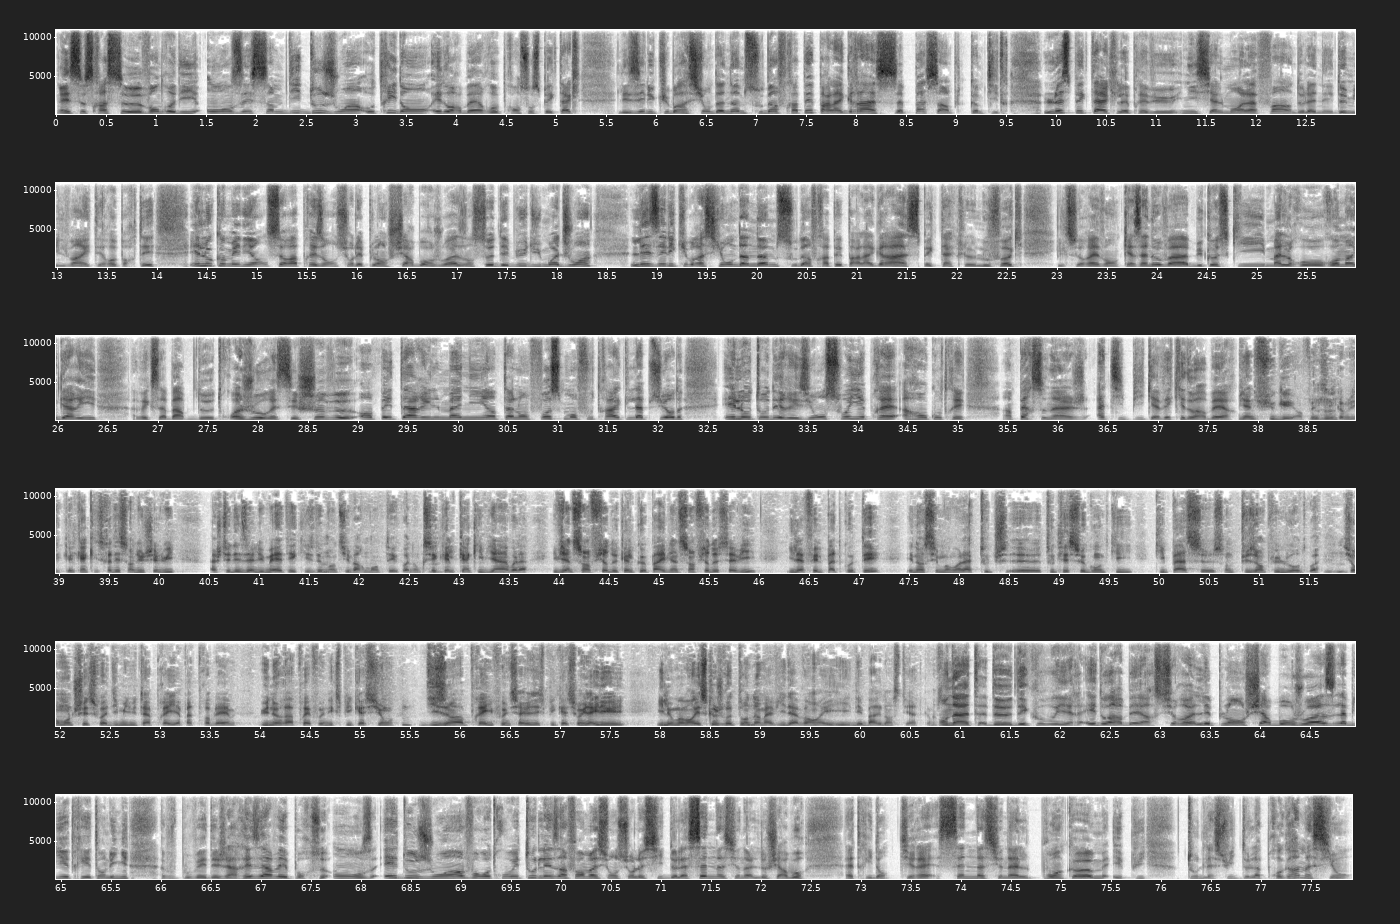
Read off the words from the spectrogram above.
Et ce sera ce vendredi 11 et samedi 12 juin au Trident. Édouard Baird reprend son spectacle Les élucubrations d'un homme soudain frappé par la grâce. Pas simple comme titre. Le spectacle prévu initialement à la fin de l'année 2020 a été reporté et le comédien sera présent sur les planches cherbourgeoises en ce début du mois de juin. Les élucubrations d'un homme soudain frappé par la grâce. Spectacle loufoque. Il se rêve en Casanova, Bukowski, Malraux, Romain Gary. Avec sa barbe de trois jours et ses cheveux en pétard, manie un talent faussement foutraque, l'absurde et l'autodérision. Soyez prêts à rencontrer un personnage atypique avec Edouard Baird. Il vient de fuguer, en fait. C'est mhm. comme quelqu'un qui serait descendu chez lui, acheter des allumettes et qui se mhm. demande s'il va remonter, quoi. Donc c'est mhm. quelqu'un qui vient, voilà, il vient de s'enfuir de quelque part, il vient de s'enfuir de sa vie, il a fait le pas de côté, et dans ces moments-là, toutes, euh, toutes les secondes qui, qui passent euh, sont de plus en plus lourdes, quoi. Si on remonte chez soi dix minutes après, il n'y a pas de problème. Une heure après, il faut une explication. Dix ans après, il faut une sérieuse explication. Et là, il est, il est au moment, est-ce que je retourne dans ma vie d'avant? Et débarque dans ce théâtre comme ça. On a hâte de découvrir Édouard Baird sur les plans cherbourgeoises. La billetterie est en ligne. Vous pouvez déjà réserver pour ce 11 et 12 juin. Vous retrouvez toutes les informations sur le site de la scène nationale de Cherbourg, trident-scène nationale.com et puis toute la suite de la programmation.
